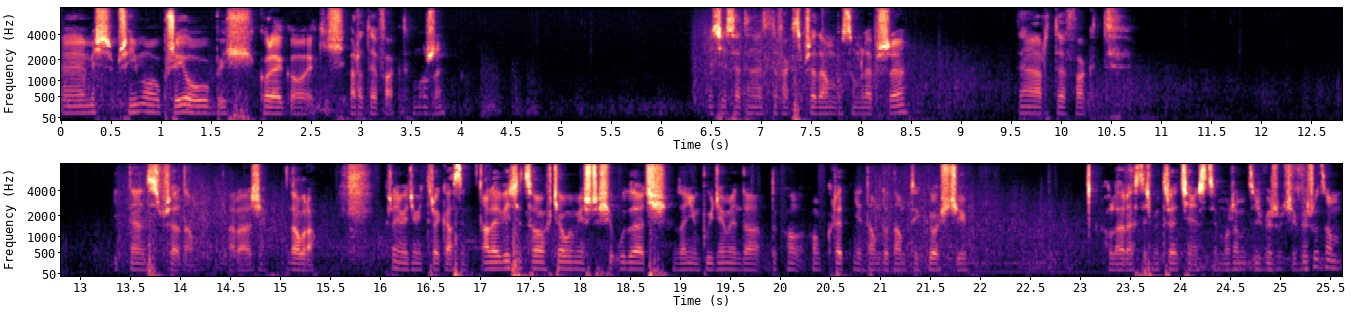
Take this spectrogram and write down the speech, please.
E, Myślę, przyjmował, przyjąłbyś kolego jakiś artefakt może? Wiecie co, ten artefakt sprzedam, bo są lepsze. Ten artefakt... I ten sprzedam na razie. Dobra. Przynajmniej będzie mieć trochę kasy. Ale wiecie co, chciałbym jeszcze się udać, zanim pójdziemy do, do, kon- konkretnie tam do tamtych gości. Cholera, jesteśmy trochę ciężcy. Możemy coś wyrzucić. Wyrzucam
